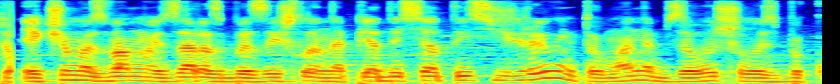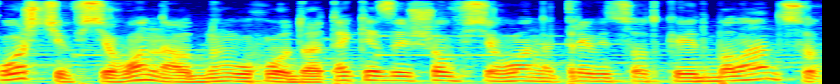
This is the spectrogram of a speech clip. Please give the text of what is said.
То якщо ми з вами зараз би зайшли на 50 тисяч гривень, то в мене б залишилось би коштів всього на одну угоду. А так я зайшов всього на 3% від балансу,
